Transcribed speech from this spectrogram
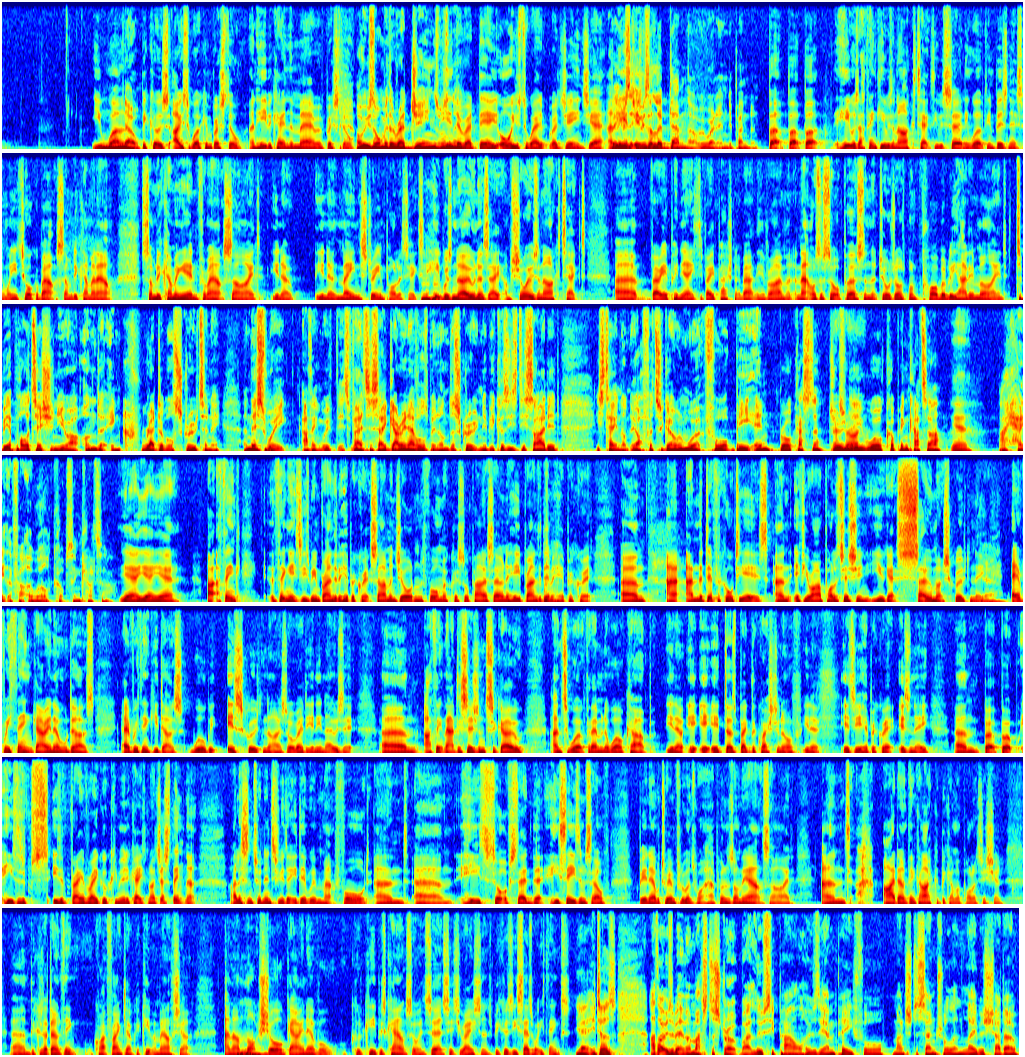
You won't. No. Because I used to work in Bristol and he became the mayor of Bristol. Oh, he was on with the red jeans, wasn't he? the red yeah, he always used to wear red jeans, yeah. but he was, he was a Lib Dem though. who went independent. But but but he was. I think he was an architect. He was certainly worked in business. And when you talk about somebody coming out, somebody coming in from outside, you know, you know, mainstream politics, he Mm-hmm. was known as a. I'm sure he was an architect, uh, very opinionated, very passionate about the environment, and that was the sort of person that George Osborne probably had in mind. To be a politician, you are under incredible scrutiny. And this week, I think we've, it's fair to say Gary Neville's been under scrutiny because he's decided he's taken up the offer to go and work for beIN broadcaster during the. World Cup in Qatar. Yeah. I hate the fact the World Cup's in Qatar. Yeah, yeah, yeah. I think the thing is, he's been branded a hypocrite. Simon Jordan, former Crystal Palace owner, he branded him a hypocrite. Um, and, and the difficulty is, and if you are a politician, you get so much scrutiny. Yeah. Everything Gary Neville does, everything he does, will be is scrutinised already, and he knows it. Um, I think that decision to go and to work for them in the World Cup, you know, it, it, it does beg the question of, you know, is he a hypocrite? Isn't he? Um, but but he's a, he's a very very good communicator, and I just think that. I listened to an interview that he did with Matt Forde, and um, he sort of said that he sees himself being able to influence what happens on the outside. And I don't think I could become a politician um, because I don't think, quite frankly, I could keep my mouth shut. And I'm not hmm. sure Gary Neville could keep his counsel in certain situations because he says what he thinks. Yeah, he does. I thought it was a bit of a masterstroke by Lucy Powell, who's the MP for Manchester Central and Labour's shadow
